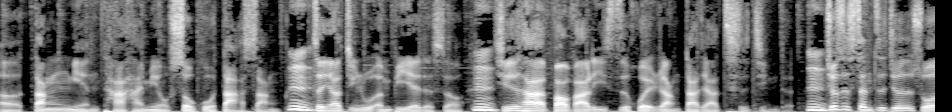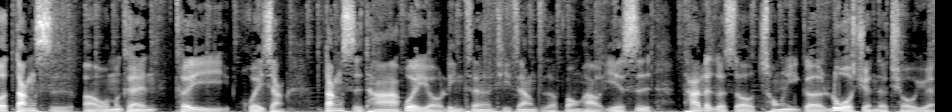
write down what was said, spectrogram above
呃，当年他还没有受过大伤，嗯。正要进入 NBA 的时候，嗯。其实他的爆发力是会让大家吃惊的。嗯，就是甚至就是说，当时呃，我们可能可以回想，当时他会有林森体这样子的封号，也是他那个时候从一个落选的球员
